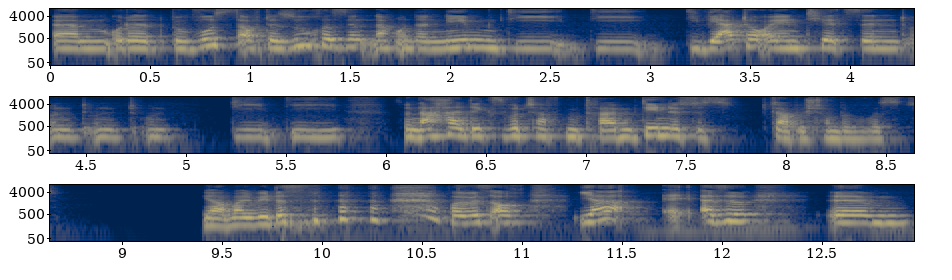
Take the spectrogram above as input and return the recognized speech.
ähm, oder bewusst auf der Suche sind nach Unternehmen, die, die, die werteorientiert sind und, und, und die, die so nachhaltiges Wirtschaft betreiben, denen ist es, glaube ich, schon bewusst. Ja, weil wir das, weil wir es auch, ja, äh, also ähm,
